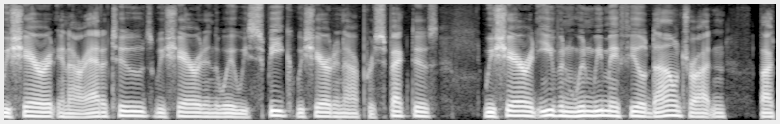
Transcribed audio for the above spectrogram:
We share it in our attitudes, we share it in the way we speak, we share it in our perspectives, we share it even when we may feel downtrodden by,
